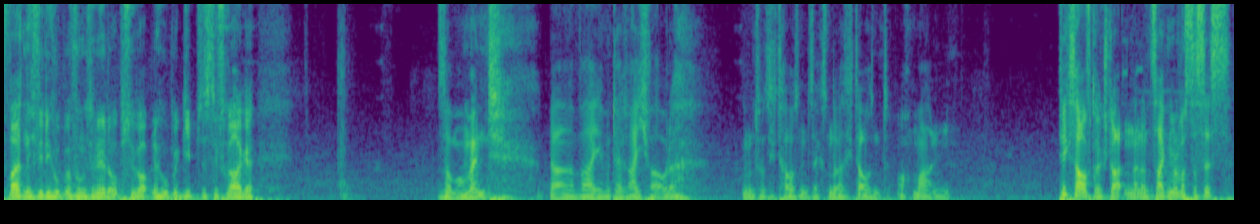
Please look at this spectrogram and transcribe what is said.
Ich weiß nicht, wie die Hupe funktioniert. Ob es überhaupt eine Hupe gibt, ist die Frage. So, Moment. Da war jemand, der reich war, oder? 27.000, 36.000. Och, Mann. Fixer Auftrag starten. Dann zeig mal, was das ist.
